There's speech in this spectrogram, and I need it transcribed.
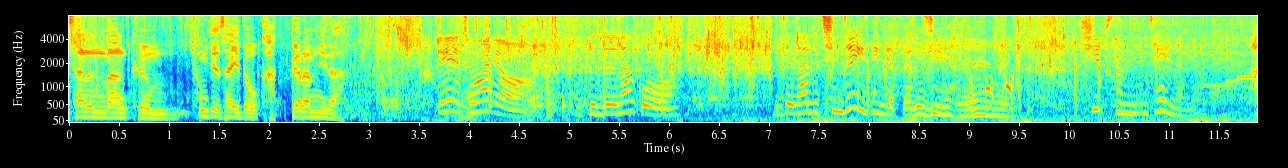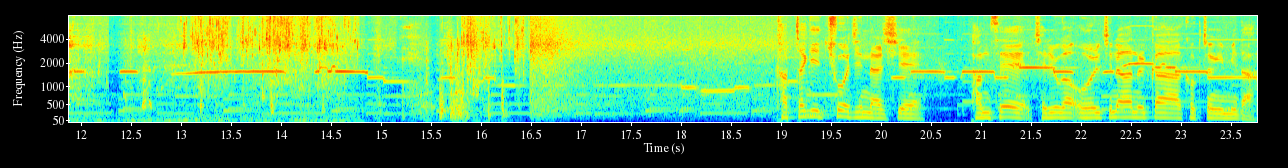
사는 만큼 형제 사이도 각별합니다. 예, 좋아요. 든든하고. 이제 나도 친정이 생겼다, 그지? 13년 차이 나요. 갑자기 추워진 날씨에 밤새 재료가 얼지나 않을까 걱정입니다.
